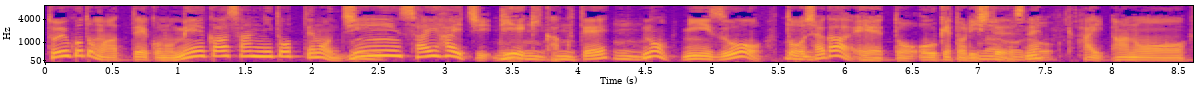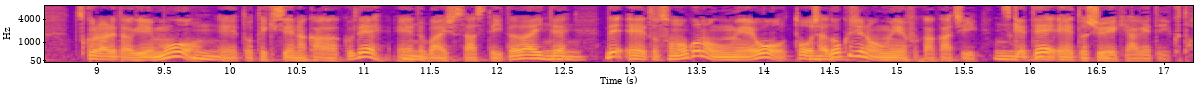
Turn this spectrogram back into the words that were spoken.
ということもあって、このメーカーさんにとっての人員再配置、利益確定のニーズを当社が、えっ、と、お受け取りしてですね、はい、あの、作られたゲームを、えっ、と、適正な価格で、えっ、と、買収させていただいて、で、えっ、と、その後の運営を当社独自の運営付加価値つけて、えっ、と、収益上げていくと。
